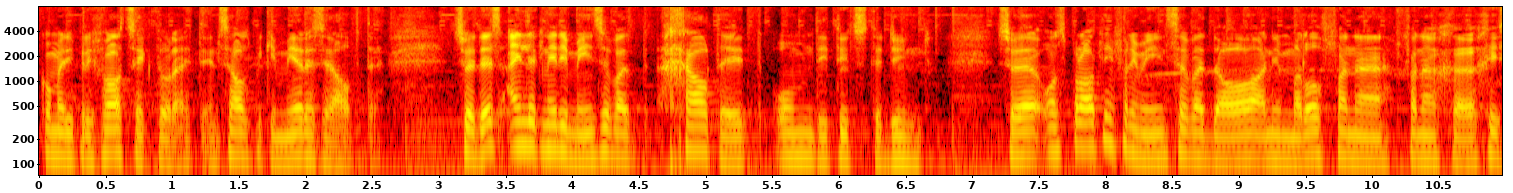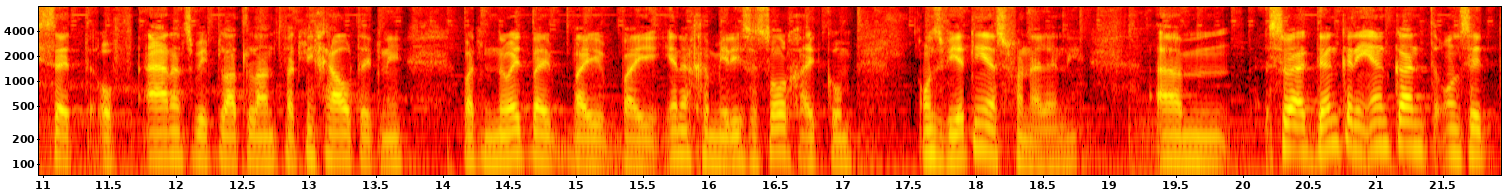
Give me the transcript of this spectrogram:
kom uit die private sektor uit en selfs bietjie meer as die helfte. So dis eintlik net die mense wat geld het om die toets te doen. So ons praat nie van die mense wat daar in die middel van 'n van 'n gehuggie sit of elders op die platteland wat nie geld het nie wat nooit by by by enige mediese sorg uitkom. Ons weet nie eens van hulle nie. Ehm um, so ek dink aan die een kant ons het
